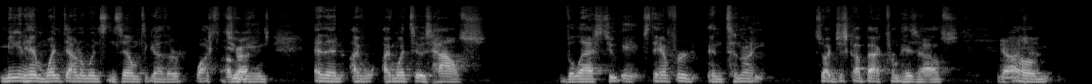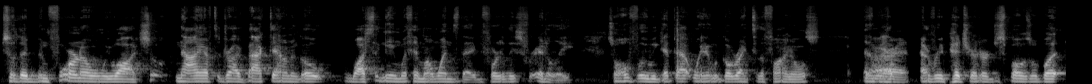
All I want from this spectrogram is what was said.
me and him went down to Winston Salem together, watched the two okay. games, and then I I went to his house the last two games, Stanford and tonight. So I just got back from his house. Gotcha. Um, so they've been 4 0 when we watched. So now I have to drive back down and go watch the game with him on Wednesday before he leaves for Italy. So hopefully we get that win and we go right to the finals and we have every pitcher at our disposal. But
